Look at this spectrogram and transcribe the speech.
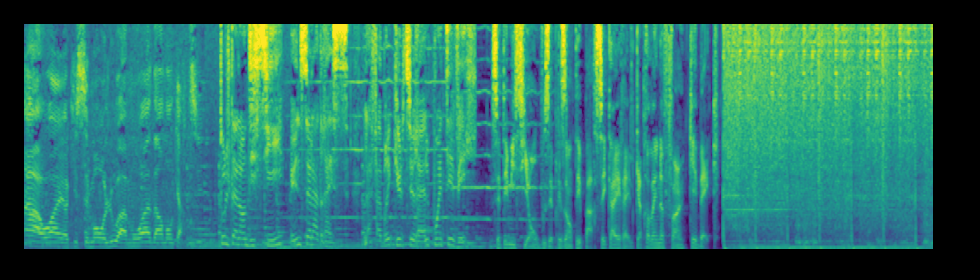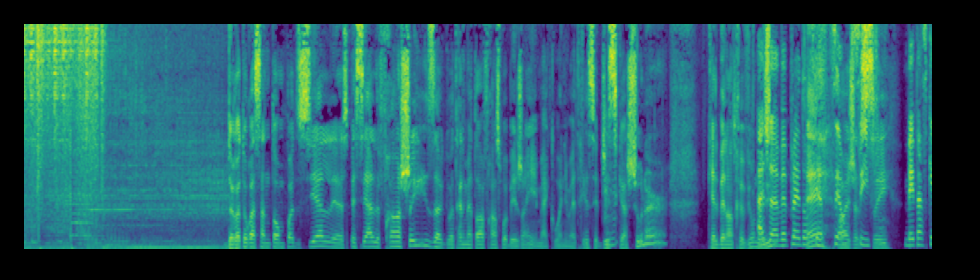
Ah ouais, ok, c'est mon loup à moi dans mon quartier. Tout le talent d'ici, une seule adresse, lafabriqueculturelle.tv. Cette émission vous est présentée par CKRL 89.1 Québec. De retour à Ça ne tombe pas du ciel, euh, spécial franchise, avec votre animateur François Bégin et ma co-animatrice Jessica Schooner. Quelle belle entrevue on a Ah. J'avais plein d'autres Hein? questions. Ouais, je le c'est sais. fou. Mais parce que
